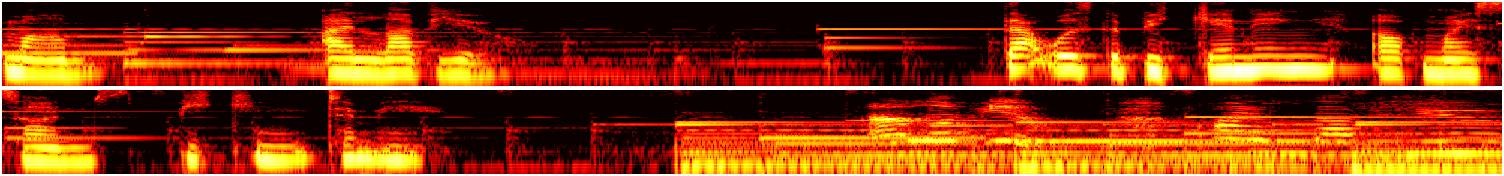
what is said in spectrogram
Mom, I love you. That was the beginning of my son speaking to me. I love you. I love you.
